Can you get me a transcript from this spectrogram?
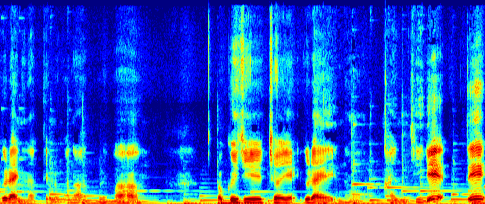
ぐらいになってるのかな？これは、60ちょいぐらいの感じで、で、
